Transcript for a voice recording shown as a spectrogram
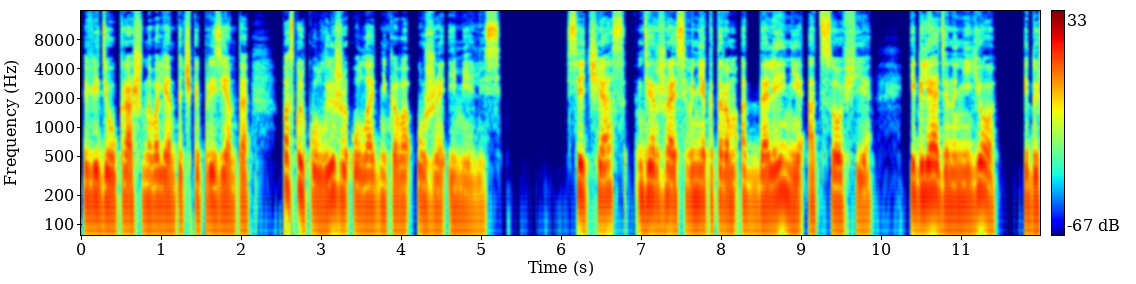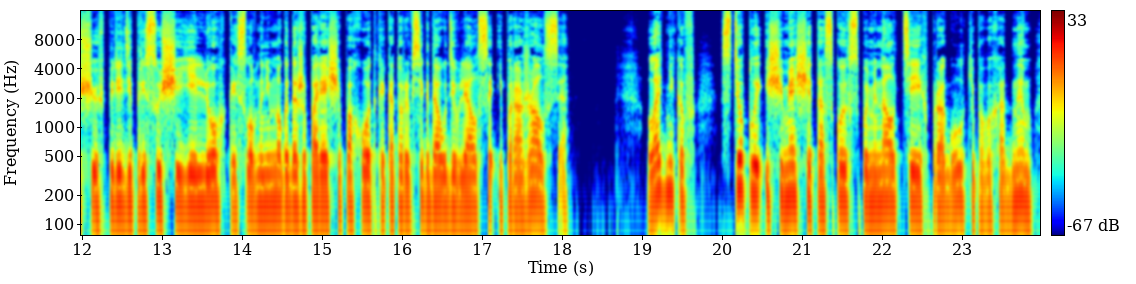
в виде украшенного ленточкой презента, поскольку лыжи у Ладникова уже имелись. Сейчас, держась в некотором отдалении от Софьи и глядя на нее, идущую впереди присущей ей легкой, словно немного даже парящей походкой, которой всегда удивлялся и поражался, Ладников с теплой и щемящей тоской вспоминал те их прогулки по выходным —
